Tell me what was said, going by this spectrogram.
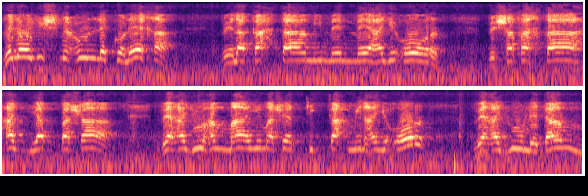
ולא ישמעון לקולך, ולקחת ממימי היאור, ושפכת היבשה, והיו המים אשר תיקח מן היאור, והיו לדם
